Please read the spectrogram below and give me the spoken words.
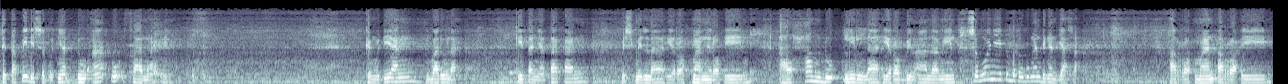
Tetapi disebutnya doa sana'in. Kemudian barulah kita nyatakan Bismillahirrahmanirrahim. Alhamdulillahi Rabbil Alamin. Semuanya itu berhubungan dengan jasa. Ar-Rahman Ar-Rahim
